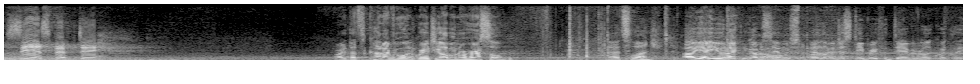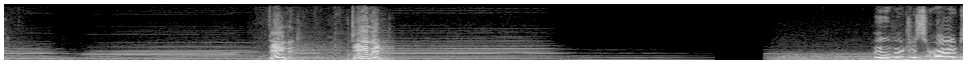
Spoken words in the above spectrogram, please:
CS50. All right, that's cut, everyone. Great job on rehearsal. That's lunch? Uh, yeah, you and I can grab a sandwich in a bit. Let me just debrief with David really quickly. David! David! Mover just arrived.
